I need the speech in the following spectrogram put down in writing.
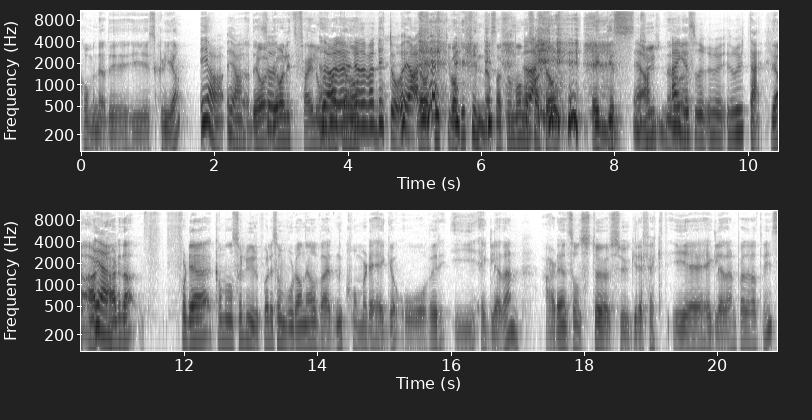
komme, ned i, i sklia. Ja, ja. Det var, Så- det var litt feil ord, ja, merker jeg det, nå. det var ditt ord. Ja. Det var ikke, var ikke kvinnen jeg snakket om nå. Nå snakket jeg om eggets tur. Ja, Eggets rute. Ja, er, er det da For det kan man også lure på. Liksom, hvordan i all verden kommer det egget over i egglederen? Er det en sånn støvsugereffekt i eh, egglederen på et eller annet vis?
